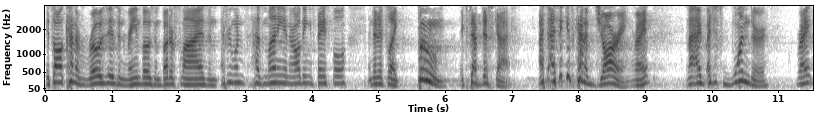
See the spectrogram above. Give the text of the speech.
it's all kind of roses and rainbows and butterflies, and everyone has money and they're all being faithful. And then it's like, boom, except this guy. I, th- I think it's kind of jarring, right? And I, I just wonder, right?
